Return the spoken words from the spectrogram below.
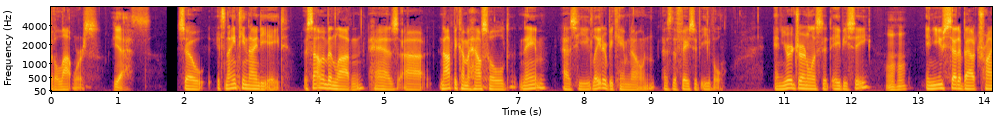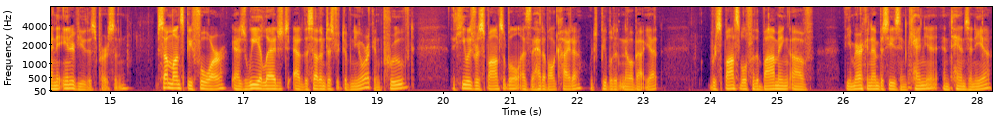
but a lot worse. Yes. So it's 1998. Osama bin Laden has uh, not become a household name, as he later became known as the face of evil. And you're a journalist at ABC, hmm and you set about trying to interview this person. Some months before, as we alleged out of the Southern District of New York and proved that he was responsible as the head of Al Qaeda, which people didn't know about yet, responsible for the bombing of the American embassies in Kenya and Tanzania.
